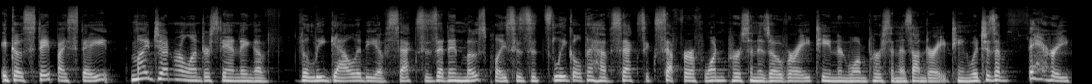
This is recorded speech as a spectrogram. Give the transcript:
it goes state by state. My general understanding of the legality of sex is that in most places it's legal to have sex except for if one person is over 18 and one person is under 18, which is a very,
